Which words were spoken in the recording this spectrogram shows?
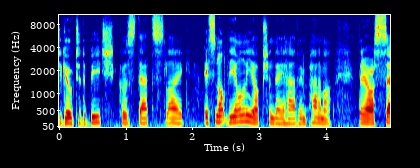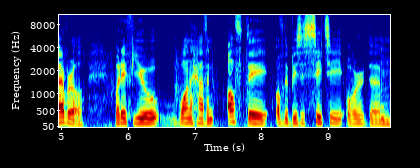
to go to the beach because that's like it's not the only option they have in Panama. There are several, but if you want to have an off day of the busy city or the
